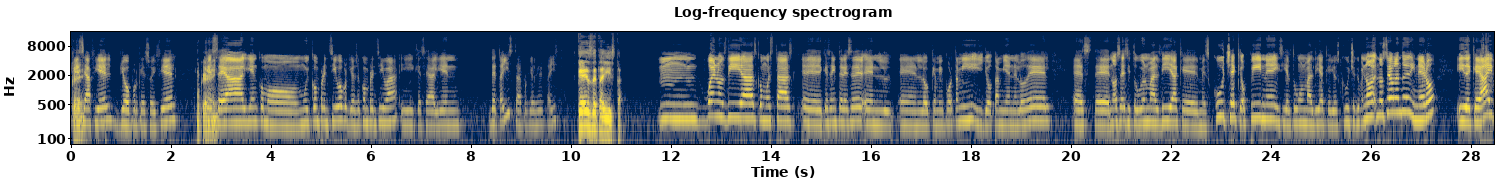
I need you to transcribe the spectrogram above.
Que sea fiel, yo porque soy fiel. Que sea alguien como muy comprensivo porque yo soy comprensiva. Y que sea alguien detallista porque yo soy detallista. ¿Qué es detallista? Mm, buenos días, ¿cómo estás? Eh, que se interese en, en lo que me importa a mí y yo también en lo de él. Este, no sé si tuve un mal día, que me escuche, que opine, y si él tuvo un mal día, que yo escuche. Que... No, no estoy hablando de dinero y de que, ay,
